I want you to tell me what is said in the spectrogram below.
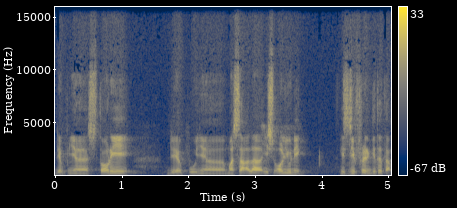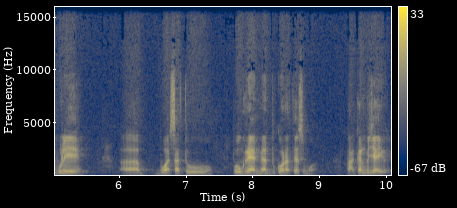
dia punya story, dia punya masalah is all unique is different. Kita tak boleh uh, buat satu program dan pukul rata semua. Takkan berjaya.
